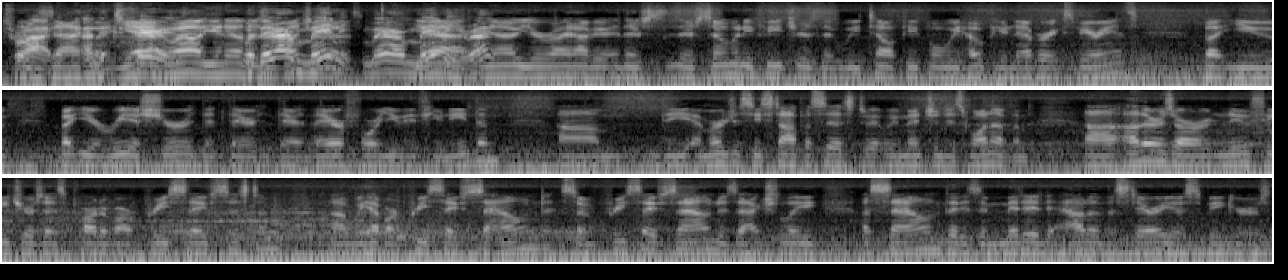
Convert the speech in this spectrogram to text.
try Exactly. and experience. Yeah. Well, you know, but there are many. There are many, right? No, you're right, Javier. There's there's so many features that we tell people we hope you never experience, but you but you're reassured that they're they're there for you if you need them. Um, the emergency stop assist that we mentioned is one of them. Uh, others are new features as part of our pre-safe system. Uh, we have our pre-safe sound. So pre-safe sound is actually a sound that is emitted out of the stereo speakers,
